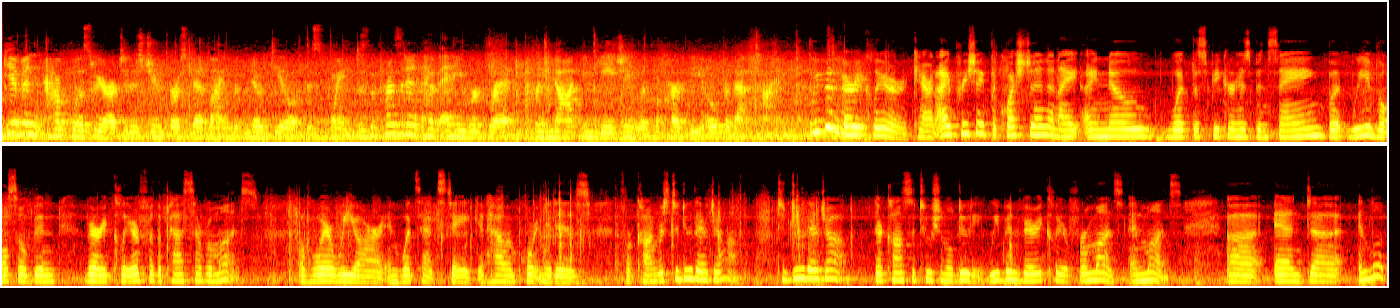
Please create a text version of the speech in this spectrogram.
Given how close we are to this June 1st deadline with no deal at this point, does the president have any regret for not engaging with McCarthy over that time? We've been very clear, Karen. I appreciate the question, and I, I know what the speaker has been saying, but we've also been very clear for the past several months of where we are and what's at stake and how important it is for Congress to do their job, to do their job, their constitutional duty. We've been very clear for months and months. Uh, and, uh, and look,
